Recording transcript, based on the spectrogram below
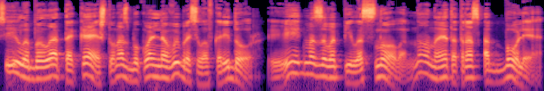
Сила была такая, что нас буквально выбросило в коридор. Ведьма завопила снова, но на этот раз от боли.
